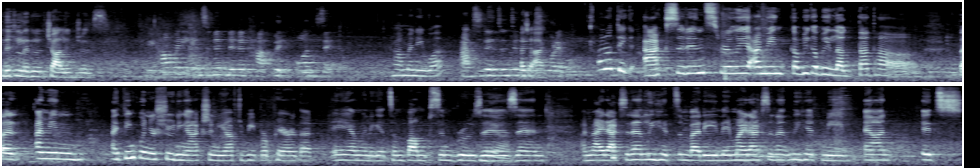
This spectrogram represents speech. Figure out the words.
little little challenges. Okay, how many incidents did it happen on set? How many what? Accidents, incidents, Acha, ac- whatever. I don't think accidents really. I mean, kabhi kabhi lagta tha, but I mean, I think when you're shooting action, you have to be prepared that hey, I'm going to get some bumps and bruises, and I might accidentally hit somebody. They might accidentally hit me, and it's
